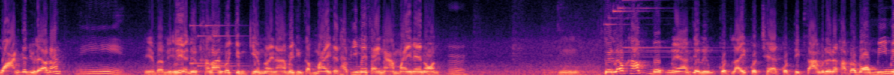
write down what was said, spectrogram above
หวานกันอยู่แล้วนะนี่นี่แบบนี้เนี่ยเนี่ยข้างล่างก็เกรียมๆหน่อยนะ ไม่ถึงกับไหมแต่ถ้าพี่ไม่ใส่น้ำไหมแน่นอน อืม อืมเสร็จแล้วครับหมกแหนมอย่าลืมกดไลค์กดแชร์กดติดตามกันด้วยนะครับแล้วบอกมีเม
